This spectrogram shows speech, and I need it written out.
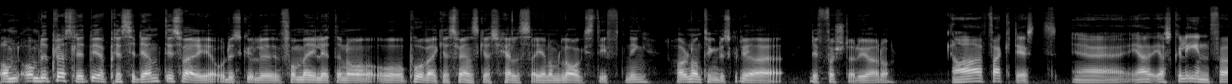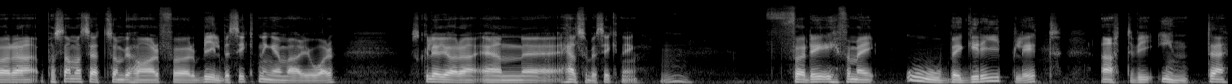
Om, om du plötsligt blev president i Sverige och du skulle få möjligheten att, att påverka svenskars hälsa genom lagstiftning. Har du någonting du skulle göra det första du gör då? Ja, faktiskt. Eh, jag skulle införa, på samma sätt som vi har för bilbesiktningen varje år, skulle jag göra en eh, hälsobesiktning. Mm. För det är för mig obegripligt att vi inte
